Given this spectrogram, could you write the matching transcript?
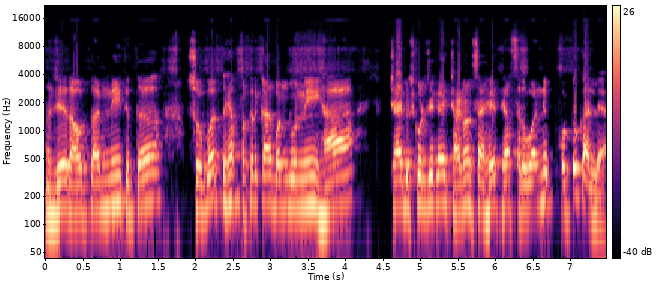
म्हणजे राऊतांनी तिथं सोबत ह्या पत्रकार बंधूंनी ह्या चाय बिस्कुट जे काही चॅनल्स आहेत ह्या सर्वांनी फोटो काढल्या.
